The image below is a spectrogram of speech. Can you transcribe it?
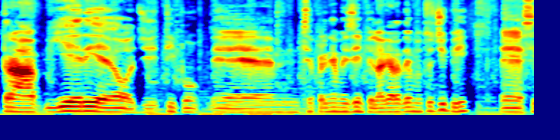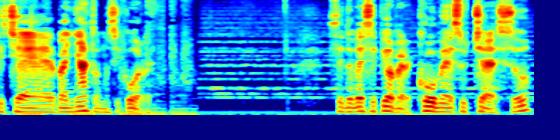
tra ieri e oggi. Tipo, ehm, se prendiamo esempio la gara del MotoGP, eh, se c'è bagnato non si corre. Se dovesse piovere, come è successo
